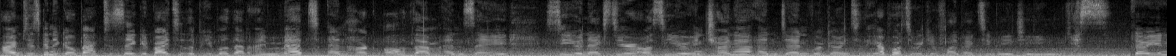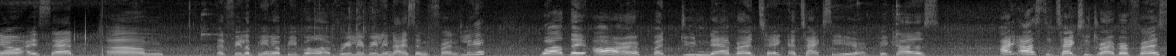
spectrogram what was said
I'm just gonna go back to say goodbye to the people that I met and hug all of them and say see you next year or see you in China and then we're going to the airport so we can fly back to Beijing. Yes! So you know I said um, that Filipino people are really really nice and friendly. Well they are but do never take a taxi here because I asked the taxi driver first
